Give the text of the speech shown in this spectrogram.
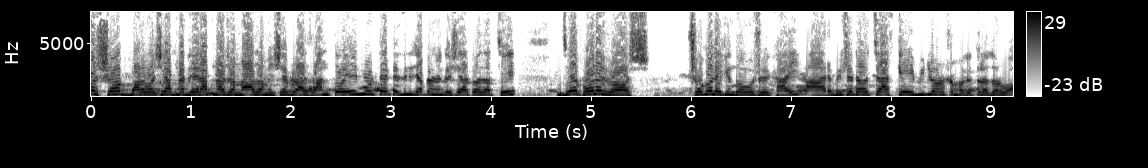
দর্শক ভালোবাসি আপনাদের আপনার জন্য আজ আমি শেখ রাজান। তো এই মুহূর্তে একটা জিনিস আপনার সঙ্গে শেয়ার করে যাচ্ছি যে ফলের রস সকলে কিন্তু অবশ্যই খাই আর বিষয়টা হচ্ছে আজকে এই ভিডিও সম্পর্কে তুলে ধরবো।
